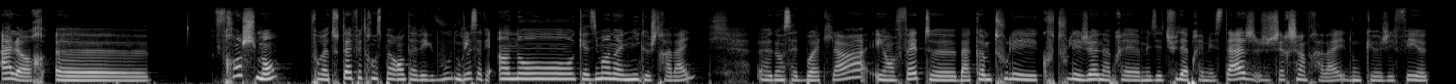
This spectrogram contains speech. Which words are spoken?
Alors, franchement, pour être tout à fait transparente avec vous, donc là ça fait un an, quasiment un an et demi que je travaille. Euh, dans cette boîte-là. Et en fait, euh, bah, comme tous les, tous les jeunes après mes études, après mes stages, je cherchais un travail. Donc euh, j'ai fait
